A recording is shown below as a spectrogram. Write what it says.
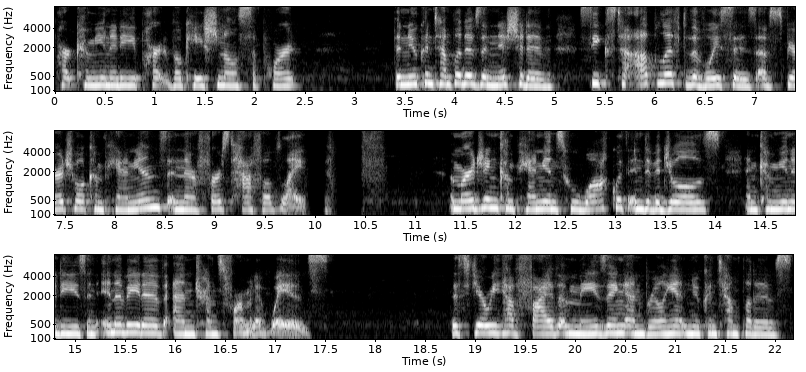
part community, part vocational support, the New Contemplatives Initiative seeks to uplift the voices of spiritual companions in their first half of life. Emerging companions who walk with individuals and communities in innovative and transformative ways. This year, we have five amazing and brilliant new contemplatives,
